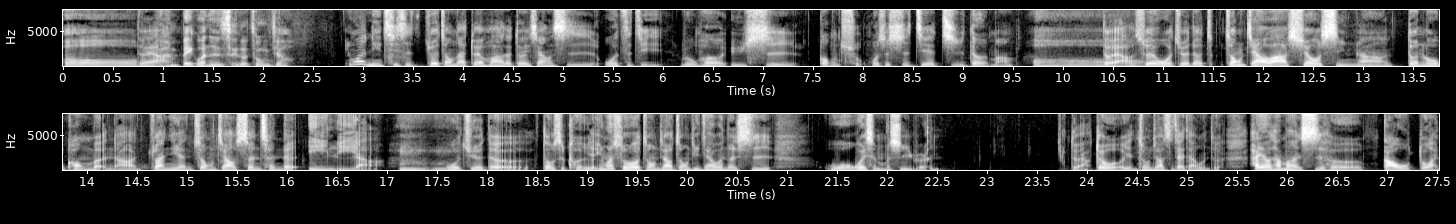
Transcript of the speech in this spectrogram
哦，对啊很 悲观的人适合宗教。因为你其实最终在对话的对象是我自己如何与世共处，或是世界值得吗？哦，对啊，所以我觉得宗教啊、修行啊、遁入空门啊、钻研宗教深层的义理啊，嗯嗯，我觉得都是可以的，因为所有宗教终极在问的是我为什么是人。对啊，对我而言，宗教是在在问的。还有，他们很适合高端、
